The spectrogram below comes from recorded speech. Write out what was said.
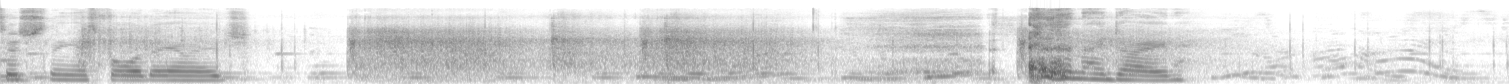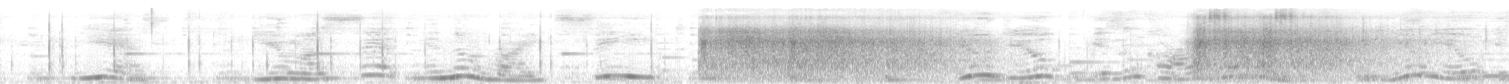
such thing as fall damage. And I died. Yes, you must sit in the right seat. Doo-doo is in car one. Mew-Mew is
